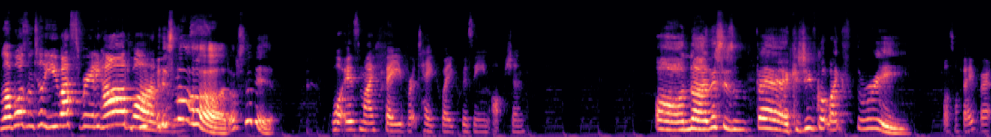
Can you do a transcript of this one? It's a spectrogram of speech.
Well, I was until you asked really hard ones. And it's not hard. I've said it. What is my favourite takeaway cuisine option? Oh no, this isn't fair because you've got like three. What's my favourite.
